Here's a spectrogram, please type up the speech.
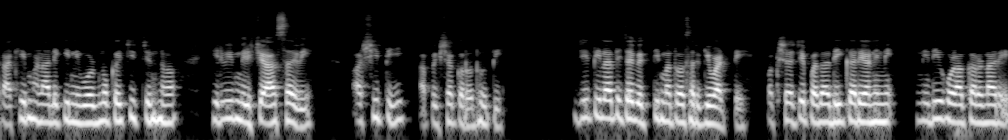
राखी म्हणाले की निवडणुकीची चिन्ह हिरवी मिरची असावी अशी ती अपेक्षा करत होती. जी तिला तिच्या व्यक्तिमत्वासारखी वाटते. पक्षाचे पदाधिकारी आणि नि निधी गोळा करणारे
